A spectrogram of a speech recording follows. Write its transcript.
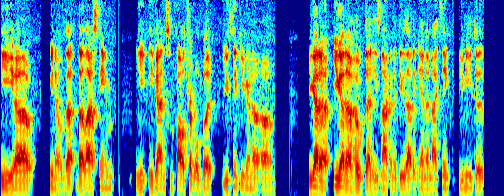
he, uh, you know, that that last game, he, he got in some foul trouble. But you think you're gonna, um, you gotta you gotta hope that he's not gonna do that again. And I think you need to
